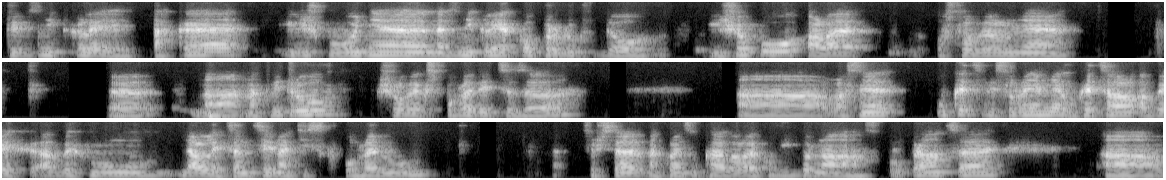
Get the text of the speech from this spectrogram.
ty vznikly také i když původně nevznikly jako produkt do e-shopu, ale oslovil mě eh, na, na Twitteru člověk z pohledy CZ a vlastně ukec, vysloveně mě ukecal, abych, abych mu dal licenci na tisk pohledů, což se nakonec ukázalo jako výborná spolupráce. A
